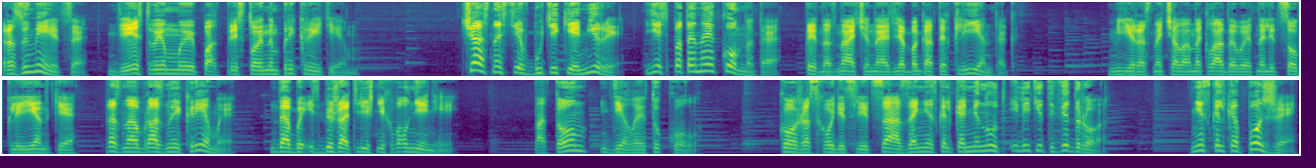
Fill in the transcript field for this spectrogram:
Разумеется, действуем мы под пристойным прикрытием. В частности, в бутике Миры есть потайная комната, предназначенная для богатых клиенток. Мира сначала накладывает на лицо клиентки разнообразные кремы, дабы избежать лишних волнений. Потом делает укол. Кожа сходит с лица за несколько минут и летит в ведро. Несколько позже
